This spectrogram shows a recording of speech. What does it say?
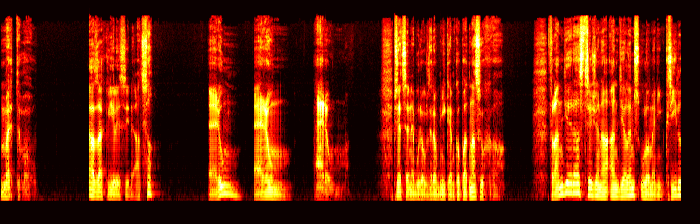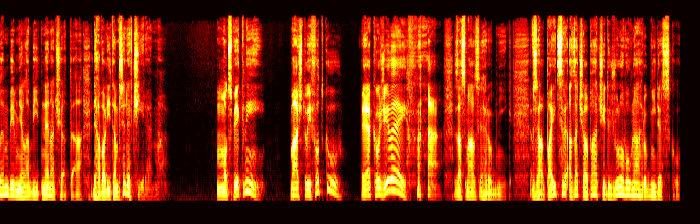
mrtvou. A za chvíli si dá co? Erum, erum, erum. Přece nebudou s hrobníkem kopat na sucho. Flanděra střežená andělem s ulomeným křídlem by měla být nenačatá. Dávali tam předevčírem. Moc pěkný. Máš i fotku? Jako živej. Zasmál se hrobník. Vzal pajcr a začal páčit žulovou náhrobní desku.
